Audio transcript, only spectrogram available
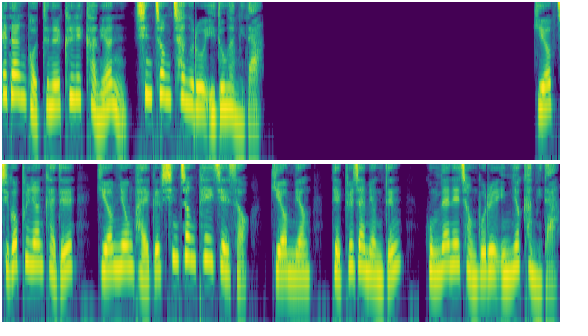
해당 버튼을 클릭하면 신청 창으로 이동합니다. 기업 직업훈련 카드 기업용 발급 신청 페이지에서 기업명, 대표자명 등 공란의 정보를 입력합니다.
